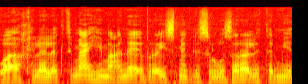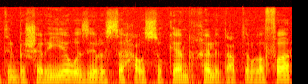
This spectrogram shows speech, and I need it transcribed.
وخلال اجتماعه مع نائب رئيس مجلس الوزراء للتنمية البشرية وزير الصحة والسكان خالد عبد الغفار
